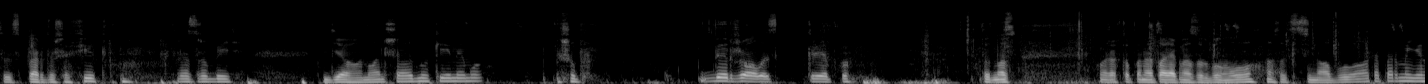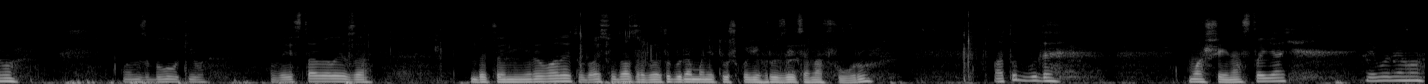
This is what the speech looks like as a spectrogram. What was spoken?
Тут спереду ще фіртку треба зробити. Діагональ ще одну кинемо, щоб держалось крепко. Тут у нас, може хто пам'ятає, як нас тут було, у нас тут стіна була, а тепер ми його вон з блоків виставили, забетонірували, туди-сюди зробили. Тут буде манітушкою грузитися на фуру. А тут буде машина стоять і будемо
